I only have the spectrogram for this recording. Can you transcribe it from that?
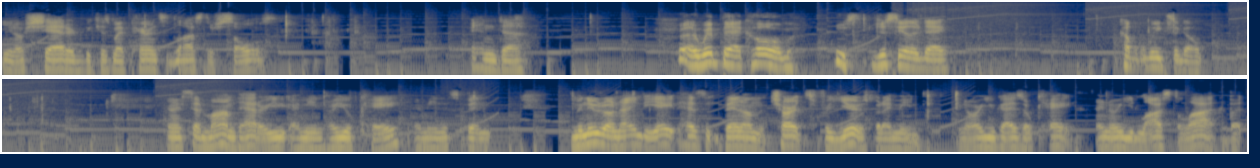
you know, shattered because my parents had lost their souls. And, uh, I went back home just, just the other day, a couple weeks ago. And I said, Mom, Dad, are you, I mean, are you okay? I mean, it's been, Menudo 98 hasn't been on the charts for years, but I mean, you know, are you guys okay? I know you lost a lot, but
